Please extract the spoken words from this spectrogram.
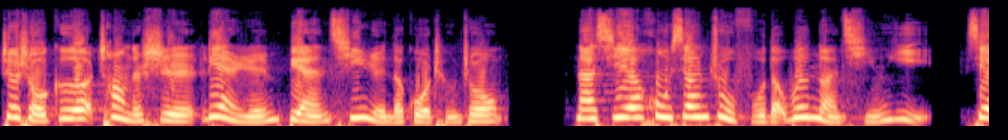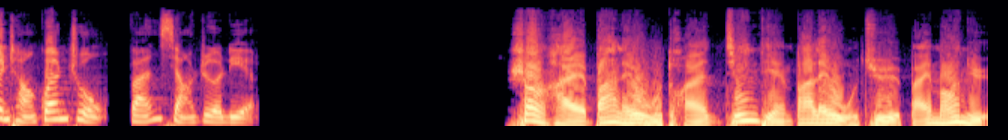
这首歌唱的是恋人变亲人的过程中。那些互相祝福的温暖情谊，现场观众反响热烈。上海芭蕾舞团经典芭蕾舞剧《白毛女》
